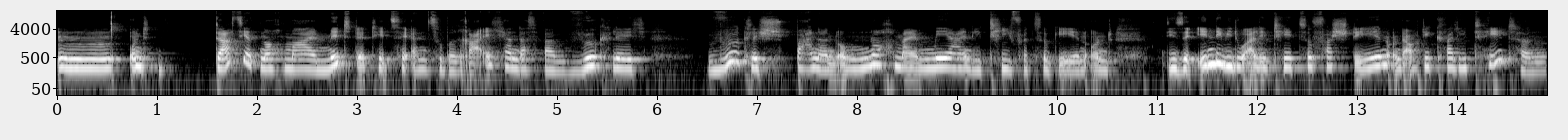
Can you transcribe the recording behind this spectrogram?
Mm, und das jetzt nochmal mit der TCM zu bereichern, das war wirklich, wirklich spannend, um nochmal mehr in die Tiefe zu gehen und diese Individualität zu verstehen und auch die Qualitäten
